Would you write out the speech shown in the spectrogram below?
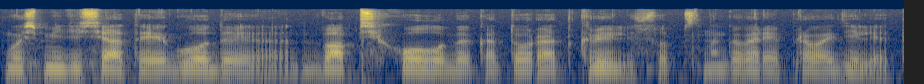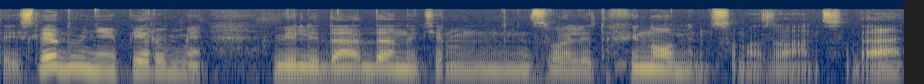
в 80-е годы два психолога, которые открыли, собственно говоря, проводили это исследование первыми, ввели да, данный термин, назвали это феномен самозванца. Да.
